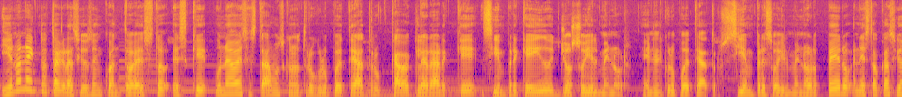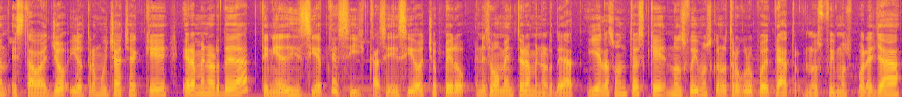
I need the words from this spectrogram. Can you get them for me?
y una anécdota graciosa en cuanto a esto es que una vez estábamos con otro grupo de teatro, cabe aclarar que siempre que he ido yo soy el menor en el grupo de teatro, siempre soy el menor, pero en esta ocasión estaba yo y otra muchacha que era menor de edad, tenía 17, sí, casi 18, pero en ese momento era menor de edad. Y el asunto es que nos fuimos con otro grupo de teatro, nos fuimos por allá,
